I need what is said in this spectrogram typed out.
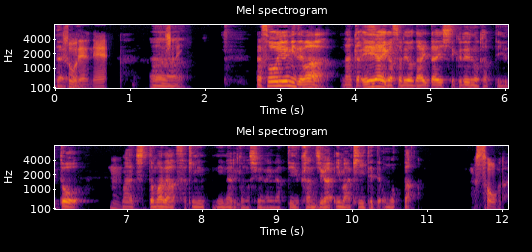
だよね。そうだよね。うん。そういう意味では、なんか AI がそれを代替してくれるのかっていうと、うん。まあちょっとまだ先にになるかもしれないなっていう感じが今聞いてて思った。そうだ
